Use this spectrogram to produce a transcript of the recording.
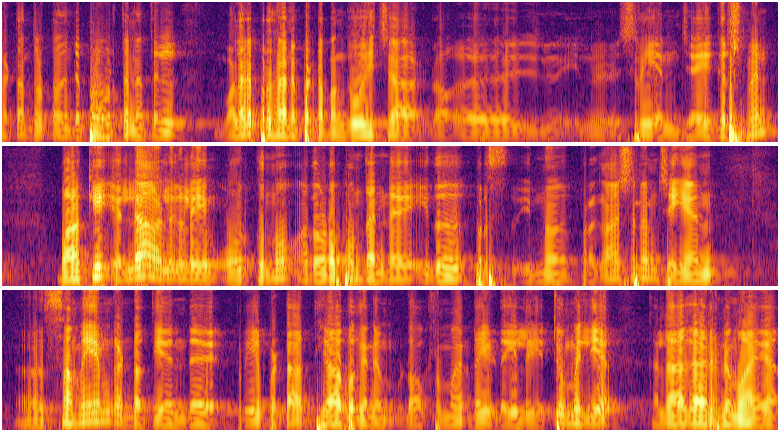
ഘട്ടം തൊട്ട് അതിന്റെ പ്രവർത്തനത്തിൽ വളരെ പ്രധാനപ്പെട്ട പങ്ക് വഹിച്ച ശ്രീ എൻ ജയകൃഷ്ണൻ. ബാക്കി എല്ലാ ആളുകളെയും ഓർക്കുന്നു. അതോടൊപ്പം തന്നെ ഇത് ഇന്ന് പ്രകാശനം ചെയ്യാൻ സമയം കണ്ടെത്തിയ എന്റെ പ്രിയപ്പെട്ട അധ്യാപകനും ഡോക്ടർമാരുടെ ഇടയിലെ ഏറ്റവും വലിയ കലാകാരനുമായ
